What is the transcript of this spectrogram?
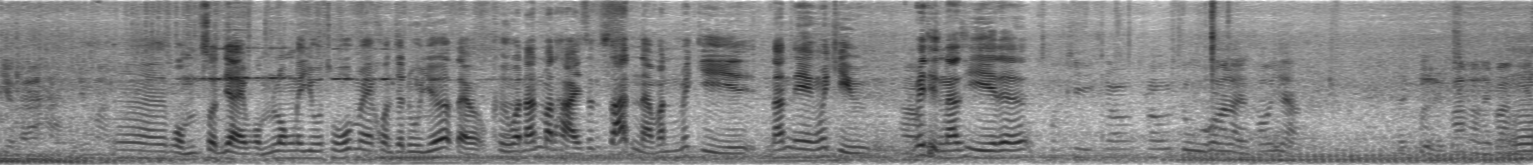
เกี่ยวกับอาหารเยอะมากเออผมส่วนใหญ่ผมลงใน YouTube ไงคนจะดูเยอะแต่คือวันนั้นมาถ่ายสั้นๆนะมันไม่กี่นั้นเองไม่กี่ไม่ถึงนาทีเลยบางทีเขาเขาดูเพราะอะไรเขาอยากไปเปิดบ้างอะไรบ้างอื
